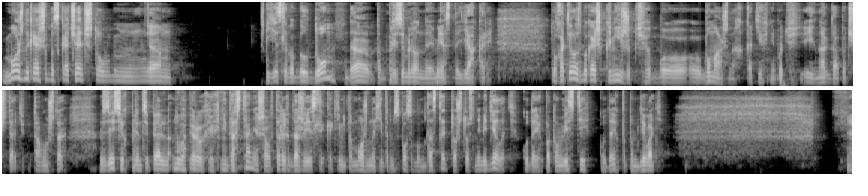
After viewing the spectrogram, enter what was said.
можно, конечно, бы скачать, что эм, если бы был дом, да, там приземленное место, якорь, то хотелось бы, конечно, книжек бумажных каких-нибудь иногда почитать, потому что здесь их принципиально, ну, во-первых, их не достанешь, а во-вторых, даже если каким-то можно хитрым способом достать, то что с ними делать? Куда их потом вести? Куда их потом девать?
